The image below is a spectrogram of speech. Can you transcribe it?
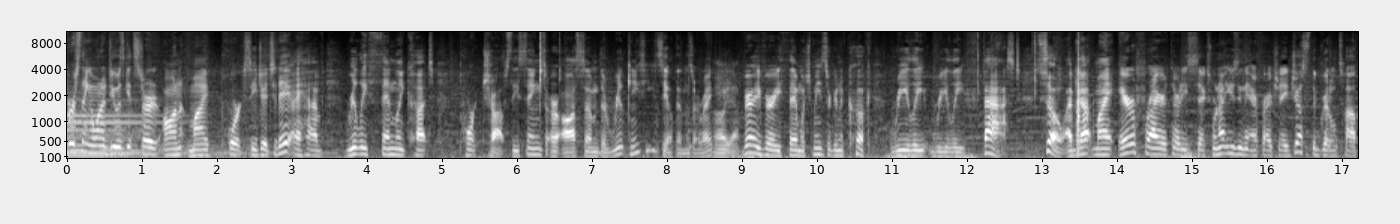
First thing I want to do is get started on my pork. CJ, today I have really thinly cut pork chops. These things are awesome. They're real. Can you, you can see how thin those are, right? Oh, yeah. Very, very thin, which means they're going to cook really, really fast. So I've got my air fryer 36. We're not using the air fryer today, just the griddle top.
